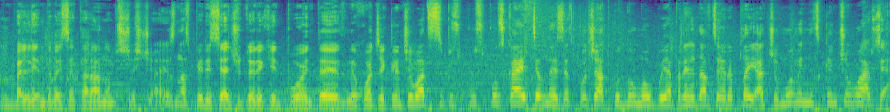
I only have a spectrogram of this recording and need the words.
Блін, дивися, тараном щищає з нас 54 хітпойнти. Не хоче клінчуватися, спу- спускається вниз. Я спочатку думав, бо я переглядав цей реплей, а чому він не склінчувався?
